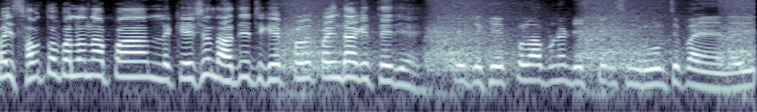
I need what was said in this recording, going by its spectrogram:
ਭਾਈ ਸਭ ਤੋਂ ਪਹਿਲਾਂ ਤਾਂ ਆਪਾਂ ਲੋਕੇਸ਼ਨ ਦੱਸ ਦਈਏ ਜਗੇਪਲ ਪੈਂਦਾ ਕਿੱਥੇ ਜੇ? ਹੈ ਇਹ ਜਖੇਪਲ ਆਪਣੇ ਡਿਸਟ੍ਰਿਕਟ ਸੰਗਰੂਰ ਚ ਪੈ ਜਾਂਦਾ ਜੀ।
